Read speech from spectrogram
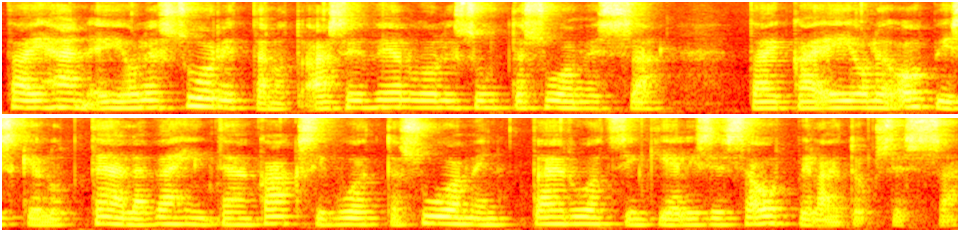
tai hän ei ole suorittanut asevelvollisuutta Suomessa – taikka ei ole opiskellut täällä vähintään kaksi vuotta suomen tai ruotsinkielisessä oppilaitoksessa,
